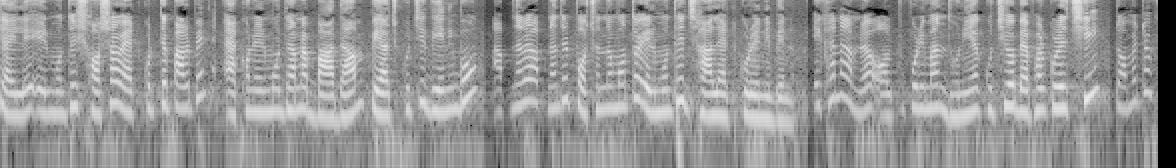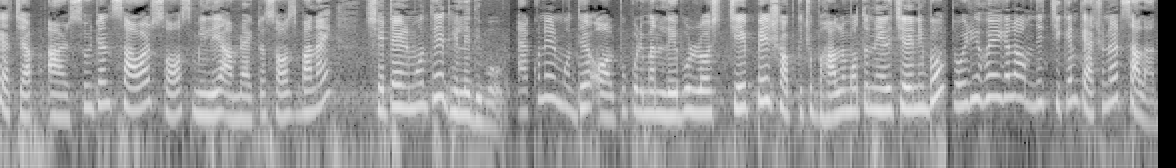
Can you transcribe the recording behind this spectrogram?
চাইলে এর মধ্যে শশাও অ্যাড করতে পারবেন। এখন এর মধ্যে আমরা বাদাম, পেঁয়াজ কুচি দিয়ে নিব। আপনারা আপনাদের পছন্দ মতো এর মধ্যে ঝাল অ্যাড করে নেবেন। এখানে আমরা অল্প পরিমাণ ধনিয়া কুচিও ব্যবহার করেছি। টমেটো ক্যাচাপ আর সুইট অ্যান্ড সাওয়ার সস মিলিয়ে আমরা একটা সস বানাই, সেটা এর মধ্যে ঢেলে দিব। এখন এর মধ্যে অল্প পরিমাণ লেবুর রস চেপে সবকিছু ভালো মতো নেড়ে চেড়ে নিব। তৈরি হয়ে গেল আমাদের চিকেন ক্যাশনাট সালাদ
